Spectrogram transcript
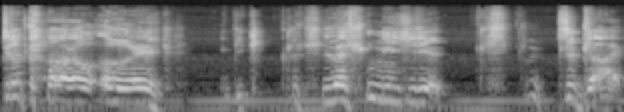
took Carl away. Left me here to die.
